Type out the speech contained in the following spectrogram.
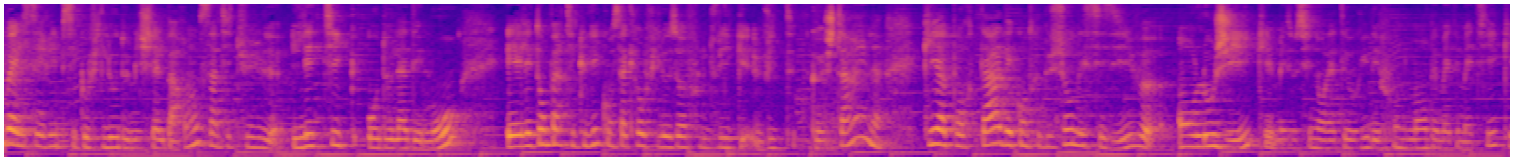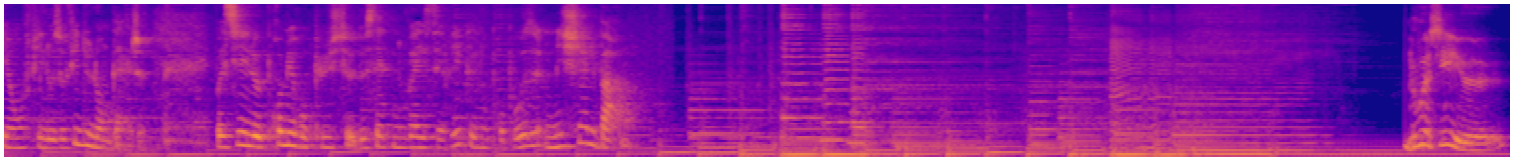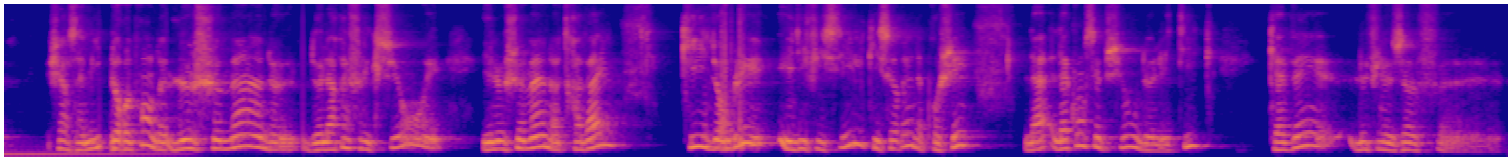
Nouvelle série Psychophilo de Michel Baron s'intitule L'éthique au-delà des mots et elle est en particulier consacrée au philosophe Ludwig Wittgenstein qui apporta des contributions décisives en logique mais aussi dans la théorie des fondements des mathématiques et en philosophie du langage. Voici le premier opus de cette nouvelle série que nous propose Michel Baron. Voici, euh, chers amis, de reprendre le chemin de, la réflexion et, le chemin d'un travail qui d'emblée est difficile, qui serait d'approcher la, conception de l'éthique qu'avait le philosophe euh,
